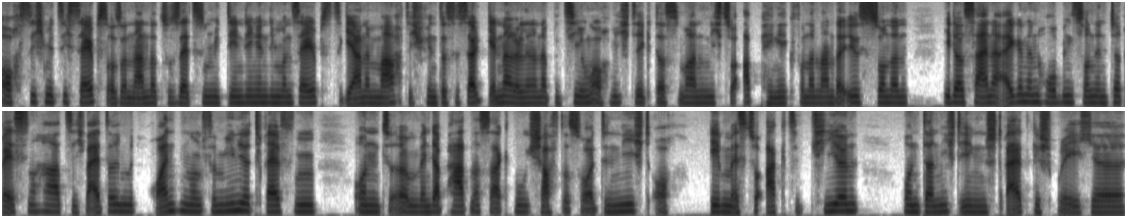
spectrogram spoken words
auch sich mit sich selbst auseinanderzusetzen mit den Dingen, die man selbst gerne macht. Ich finde, das ist halt generell in einer Beziehung auch wichtig, dass man nicht so abhängig voneinander ist, sondern jeder seine eigenen Hobbys und Interessen hat, sich weiterhin mit Freunden und Familie treffen. Und ähm, wenn der Partner sagt, du, ich schaffe das heute nicht, auch eben es zu akzeptieren und dann nicht in Streitgespräche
